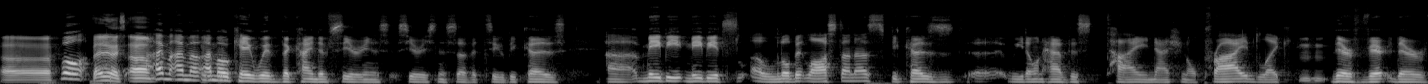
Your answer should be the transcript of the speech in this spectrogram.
Uh, Well, but anyways, um, I'm I'm I'm okay with the kind of serious seriousness of it too because uh, maybe maybe it's a little bit lost on us because uh, we don't have this Thai national pride like Mhm. they're they're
